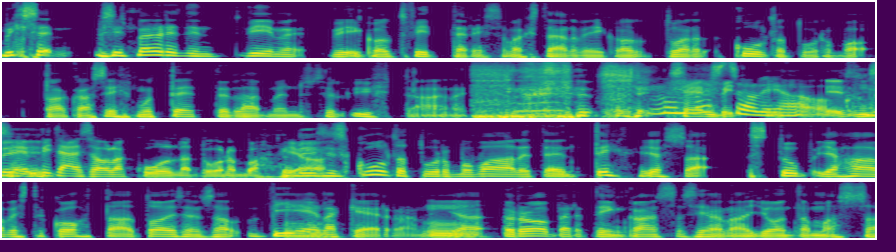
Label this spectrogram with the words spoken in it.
Miksi se, siis mä yritin viime viikolla Twitterissä, vaikka tällä viikolla, tuoda kultaturbo takaisin, mutta te ette lämmennyt sillä yhtään ainakin. sen, pit- se oli ihan okay. sen niin. pitäisi olla kultaturbo. Niin joo. siis kultaturbo vaalitentti, jossa Stub ja Haavisto kohtaa toisensa vielä mm. kerran. Mm. Ja Robertin kanssa siellä on juontamassa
